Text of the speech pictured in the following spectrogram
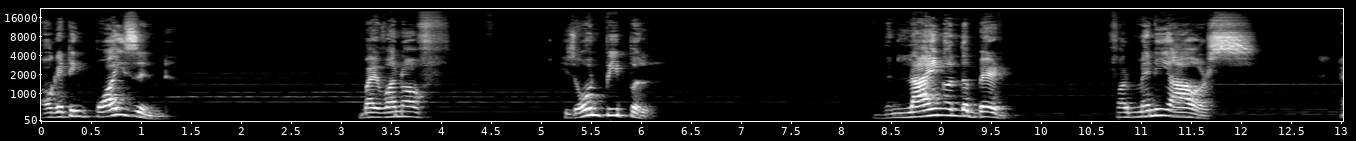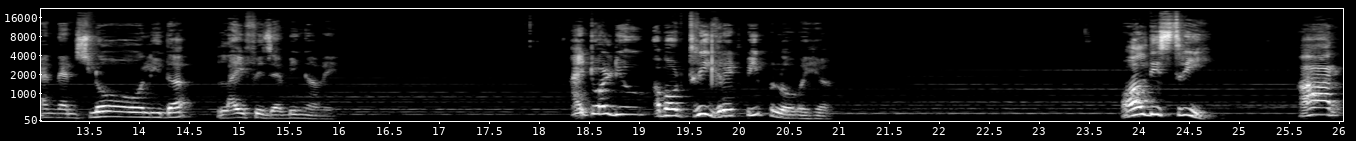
or getting poisoned by one of his own people, and then lying on the bed for many hours, and then slowly the life is ebbing away. I told you about three great people over here. All these three are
